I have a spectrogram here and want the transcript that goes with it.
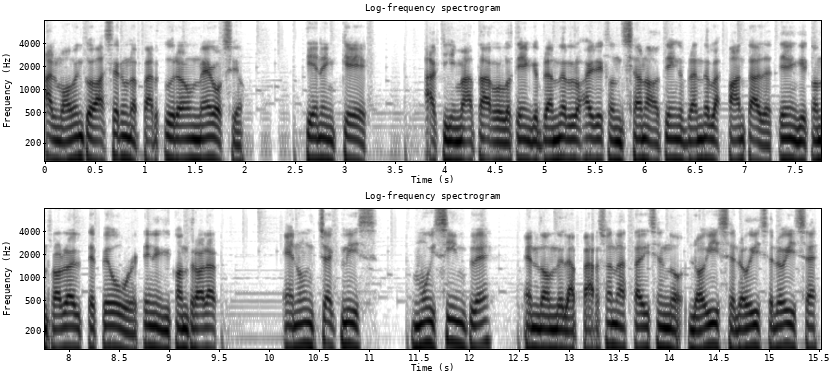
al momento de hacer una apertura de un negocio, tienen que aclimatarlo, tienen que prender los aires acondicionados, tienen que prender las pantallas, tienen que controlar el TPV, tienen que controlar en un checklist muy simple en donde la persona está diciendo lo hice, lo hice, lo hice.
